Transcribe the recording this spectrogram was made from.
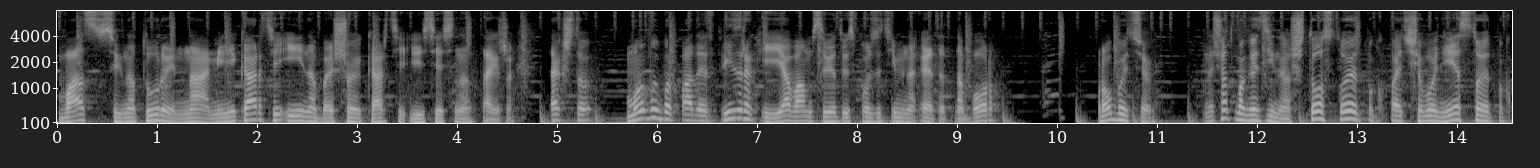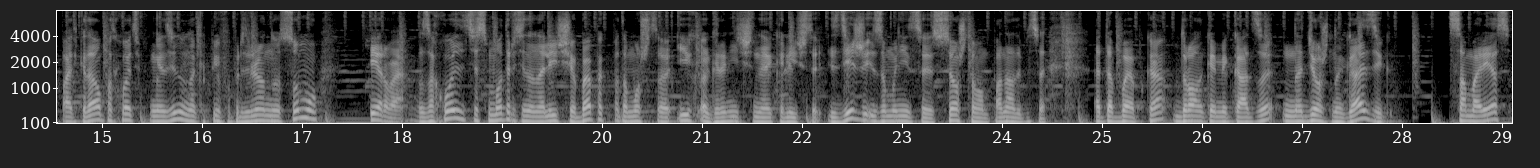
вас с сигнатурой на мини-карте и на большой карте, естественно, также. Так что мой выбор падает в призрак, и я вам советую использовать именно этот набор. Пробуйте, Насчет магазина. Что стоит покупать, чего не стоит покупать. Когда вы подходите к магазину, накопив определенную сумму, Первое. Заходите, смотрите на наличие бэпок, потому что их ограниченное количество. Здесь же из амуниции все, что вам понадобится. Это бэпка, дрон камикадзе, надежный газик, саморез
